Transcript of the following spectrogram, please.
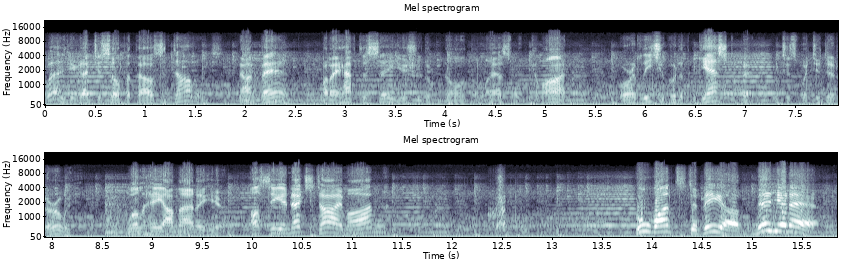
Well, you got yourself a thousand dollars. Not bad. But I have to say, you should have known the last one. Come on. Or at least you could have guessed better, which is what you did earlier. Well, hey, I'm out of here. I'll see you next time on... Who Wants to Be a Millionaire?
